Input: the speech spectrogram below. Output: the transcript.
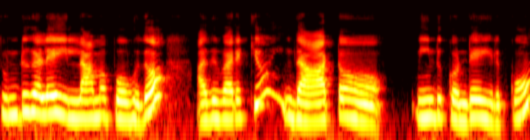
துண்டுகளே இல்லாமல் போகுதோ அது வரைக்கும் இந்த ஆட்டம் நீண்டு கொண்டே இருக்கும்.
